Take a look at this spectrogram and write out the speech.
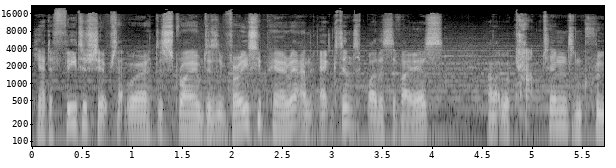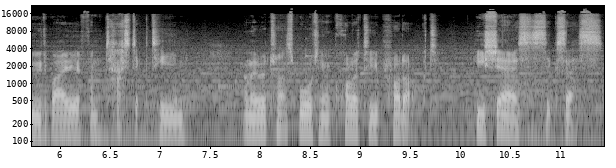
He had a fleet of ships that were described as very superior and excellent by the surveyors, and that were captained and crewed by a fantastic team, and they were transporting a quality product. He shares his success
